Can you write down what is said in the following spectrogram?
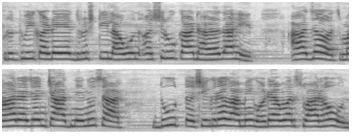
पृथ्वीकडे दृष्टी लावून अश्रू का ढाळत आहेत? आजच महाराजांच्या आज्ञेनुसार दूत शीघ्रगामी घोड्यावर स्वार होऊन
